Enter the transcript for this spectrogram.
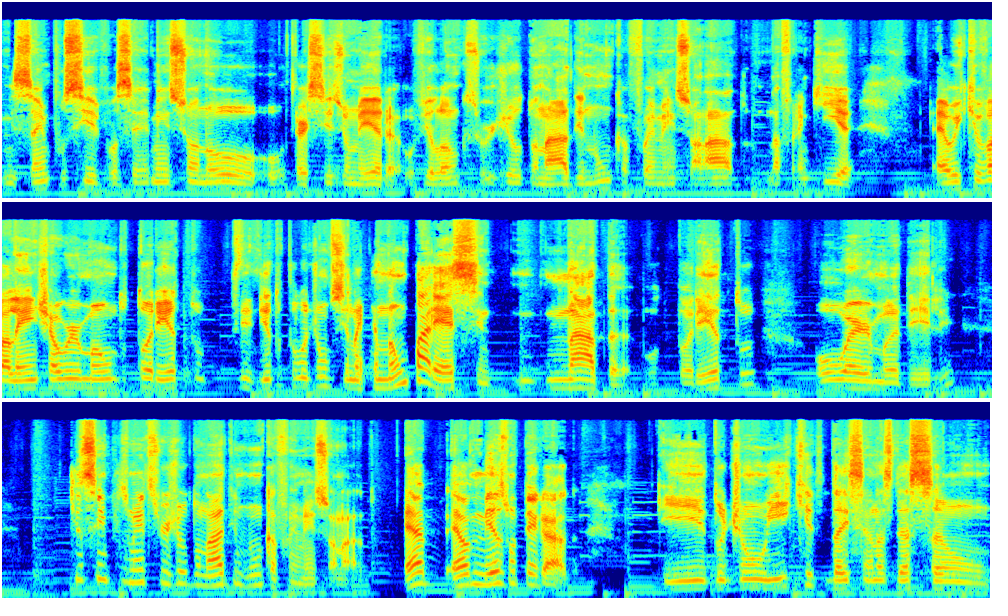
Missão Impossível, você mencionou o Tarcísio Meira, o vilão que surgiu do nada e nunca foi mencionado na franquia, é o equivalente ao irmão do Toreto vivido pelo John Cena, que não parece nada o Toreto ou a irmã dele, que simplesmente surgiu do nada e nunca foi mencionado. É, é a mesma pegada. E do John Wick, das cenas de ação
